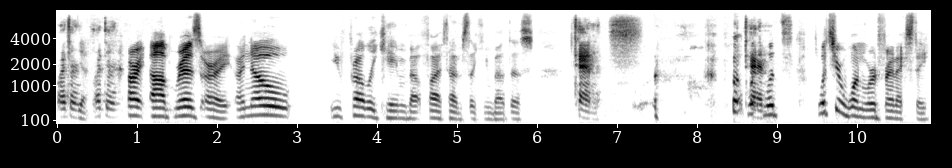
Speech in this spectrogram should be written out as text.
my turn, yes. my turn. All right, um, Riz. All right, I know you've probably came about five times thinking about this. Ten. What, what- Ten. what's what's your one word for NXT?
